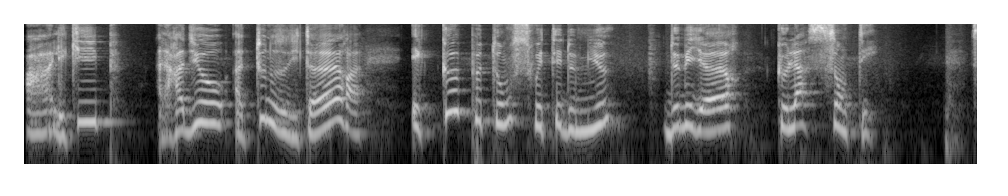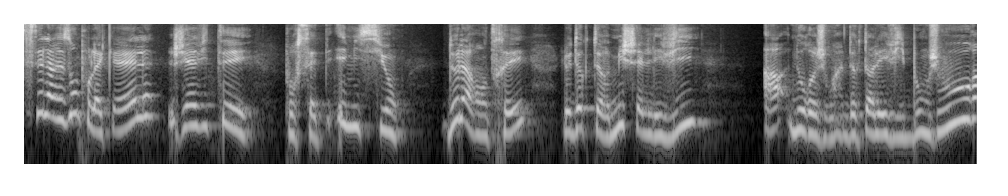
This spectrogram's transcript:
à l'équipe, à la radio, à tous nos auditeurs. Et que peut-on souhaiter de mieux, de meilleur que la santé? C'est la raison pour laquelle j'ai invité pour cette émission de la rentrée le docteur Michel Lévy à nous rejoindre. Docteur Lévy, bonjour.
